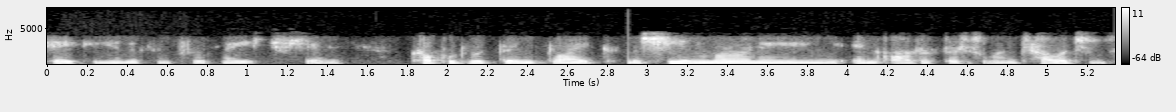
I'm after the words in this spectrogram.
taking in of information coupled with things like machine learning and artificial intelligence.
